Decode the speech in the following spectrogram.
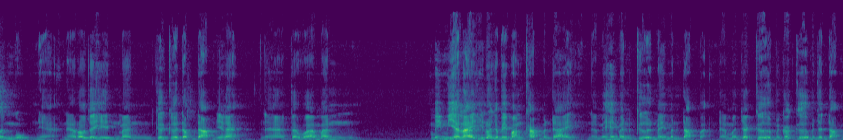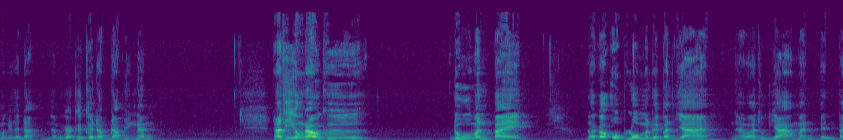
สงบเนี่ยนะเราจะเห็นมันเกิดเกิดดับดับนี่แหละนะแต่ว่ามันไม่มีอะไรที่เราจะไปบังคับมันได้นะไม่ให้มันเกิดไม่ให้มันดับอะนะมันจะเกิดมันก็เกิดมันจะดับมันก็จะดับนะมันก็เกิดเกิดดับดับอย่างนั้น หน้าที่ของเราคือดูมันไป แล้วก็อบรมมันด้วยปัญญานะว่าทุกอย่างมันเป็นไป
